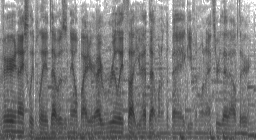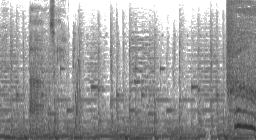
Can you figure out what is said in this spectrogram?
very nicely played. That was a nail biter. I really thought you had that one in the bag, even when I threw that out there. Uh, let's see. Whew,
